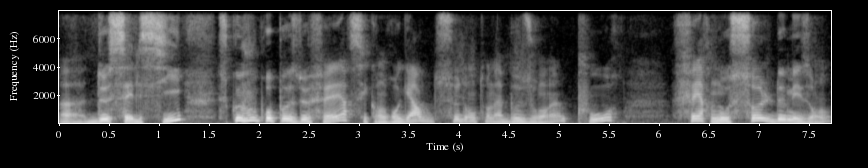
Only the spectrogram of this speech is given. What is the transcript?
de celle-ci. Ce que je vous propose de faire, c'est qu'on regarde ce dont on a besoin pour faire nos sols de maison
